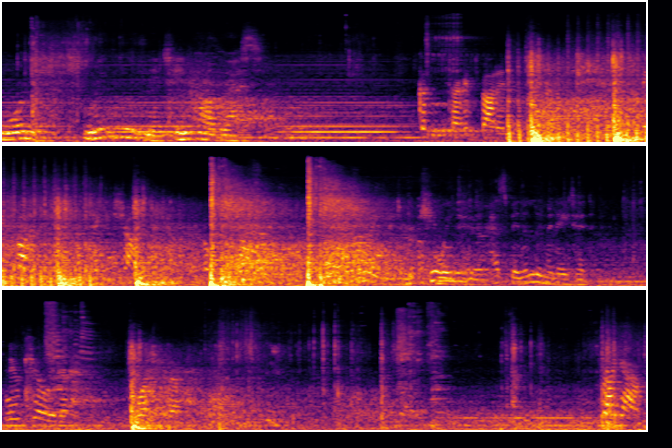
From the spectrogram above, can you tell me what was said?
Warning. Ring movement in progress. Good. Target spotted. Big spotted. Taking shots. Open The kill leader has been eliminated. New kill leader. Watch for them. Strike out.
